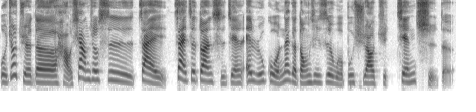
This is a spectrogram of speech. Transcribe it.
我就觉得好像就是在在这段时间，哎，如果那个东西是我不需要去坚持的，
